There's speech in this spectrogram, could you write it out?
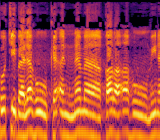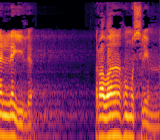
كتب له كأنما قرأه من الليل. رواه مسلم.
